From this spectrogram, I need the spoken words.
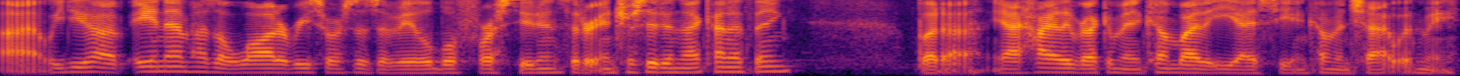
Uh, we do have A&M has a lot of resources available for students that are interested in that kind of thing. But uh, yeah, I highly recommend come by the EIC and come and chat with me.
